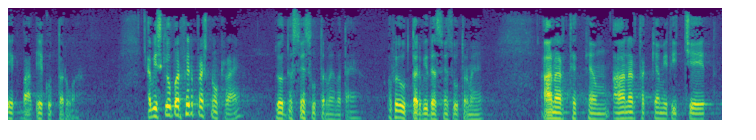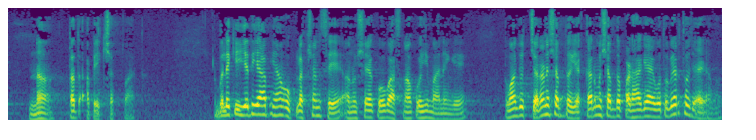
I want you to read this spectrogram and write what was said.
एक बात, एक उत्तर हुआ। अब इसके ऊपर फिर प्रश्न उठ रहा है, जो दसवें सूत्र में बताया। और फिर उत्तर भी दसवें सूत्र में है। अनर्थक्यम अनर्थक्यम इति चेत न तद अपेक्षकवाद बोले कि यदि आप यहाँ उपलक्षण से अनुशय को वासना को ही मानेंगे तो वहाँ जो चरण शब्द या कर्म शब्द पढ़ा गया है, वो तो व्यर्थ हो जाएगा वहाँ।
